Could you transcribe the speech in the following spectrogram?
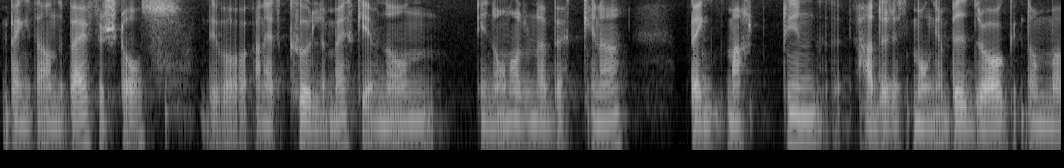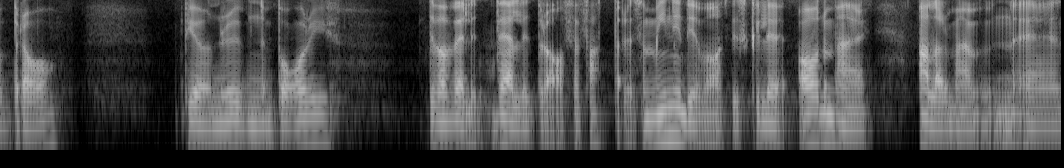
Bengt Anderberg förstås. Det var Annette Kullenberg skrev någon, i någon av de där böckerna. Bengt Martin hade rätt många bidrag. De var bra. Björn Runeborg. Det var väldigt, väldigt bra författare. Så min idé var att vi skulle, av de här, alla de här eh,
